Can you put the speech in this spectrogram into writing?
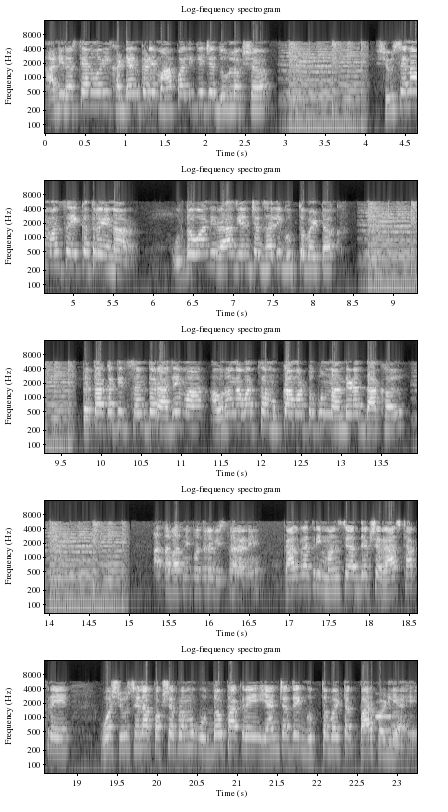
आणि रस्त्यांवरील खड्ड्यांकडे महापालिकेचे दुर्लक्ष. शिवसेना मनसे एकत्र येणार. उद्धव आणि राज यांच्यात झाली गुप्त बैठक. तथाकथित संत राजेमा औरंगाबादचा मुक्काम आटोपून नांदेडात दाखल. आता बातमीपत्र विस्ताराने. काल रात्री मनसे अध्यक्ष राज ठाकरे व शिवसेना पक्षप्रमुख उद्धव ठाकरे यांच्यात एक गुप्त बैठक पार पडली आहे.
